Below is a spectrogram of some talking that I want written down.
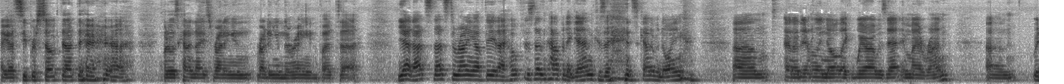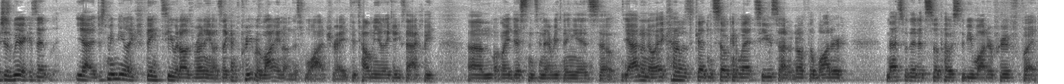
I got super soaked out there, uh, but it was kind of nice running in running in the rain. But uh, yeah, that's that's the running update. I hope this doesn't happen again because it's kind of annoying, um, and I didn't really know like where I was at in my run, um, which is weird because it yeah it just made me like think too what I was running. I was like I'm pretty reliant on this watch right to tell me like exactly. Um, what my distance and everything is so yeah I don't know it kind of was getting soaking wet too so I don't know if the water mess with it it's supposed to be waterproof but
